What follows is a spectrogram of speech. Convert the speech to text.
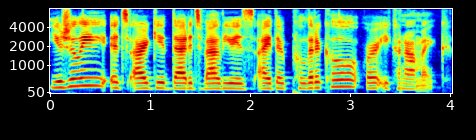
Usually, it's argued that its value is either political or economic.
